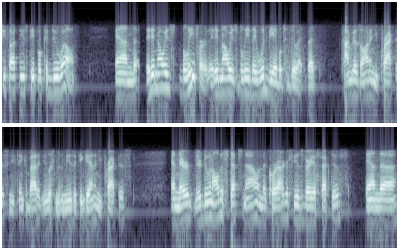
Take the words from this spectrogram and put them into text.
she thought these people could do well. And they didn't always believe her. They didn't always believe they would be able to do it. But time goes on and you practice and you think about it and you listen to the music again and you practice. And they're they're doing all the steps now and the choreography is very effective. And uh,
